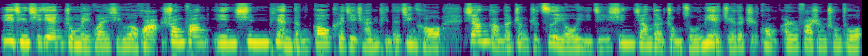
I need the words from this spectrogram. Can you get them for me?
疫情期间，中美关系恶化，双方因芯片等高科技产品的进口、香港的政治自由以及新疆的种族灭绝的指控而发生冲突。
